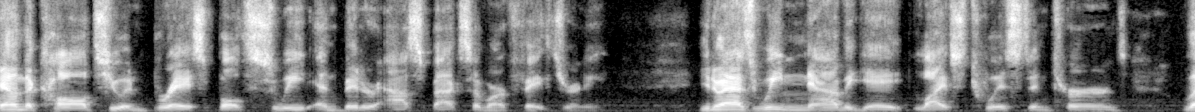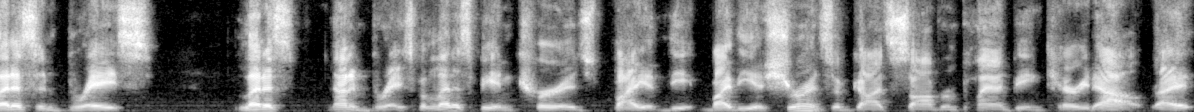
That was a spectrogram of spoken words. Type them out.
and the call to embrace both sweet and bitter aspects of our faith journey. You know, as we navigate life's twists and turns, let us embrace, let us not embrace, but let us be encouraged by the by the assurance of God's sovereign plan being carried out, right?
